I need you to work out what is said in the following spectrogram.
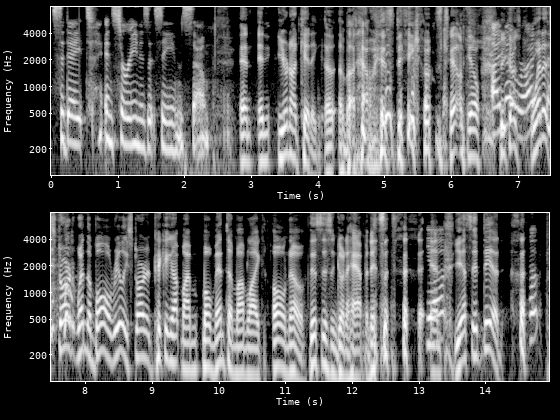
sedate and serene as it seems. So, and and you're not kidding uh, about how his day goes downhill because know, right? when it started, when the ball really started picking up my momentum, I'm like, oh no, this isn't going to happen, is it? Yep. and yes, it did. Yep.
